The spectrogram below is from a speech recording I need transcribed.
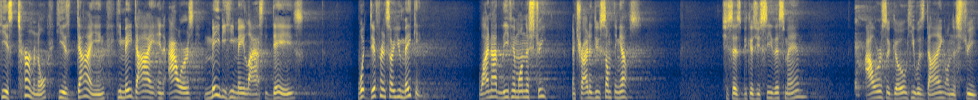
He is terminal. He is dying. He may die in hours. Maybe he may last days. What difference are you making? Why not leave him on the street and try to do something else? She says, Because you see, this man, hours ago, he was dying on the street,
